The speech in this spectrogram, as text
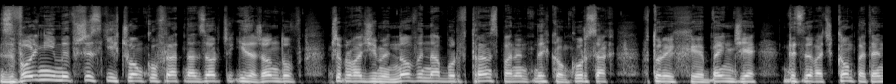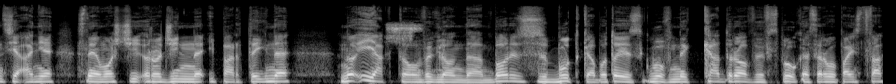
zwolnijmy wszystkich członków rad nadzorczych i zarządów, przeprowadzimy nowy nabór w konkursach, w których będzie decydować kompetencja, a nie znajomości rodzinne i partyjne. No i jak to wygląda? Borys Budka, bo to jest główny kadrowy w spółkach Skarbu Państwa,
